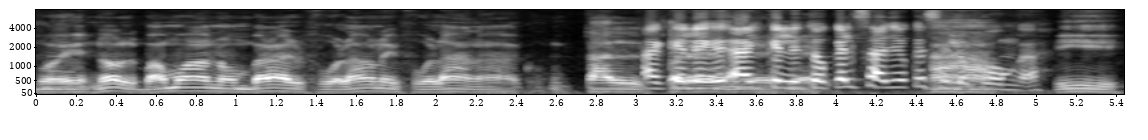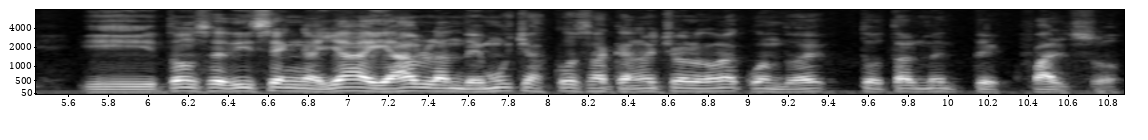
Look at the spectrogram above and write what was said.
Pues no, vamos a nombrar al fulano y fulana con tal... Al que, le, al que le toque el sallo que se lo ponga. Y, y, entonces dicen allá y hablan de muchas cosas que han hecho cuando es totalmente falso.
